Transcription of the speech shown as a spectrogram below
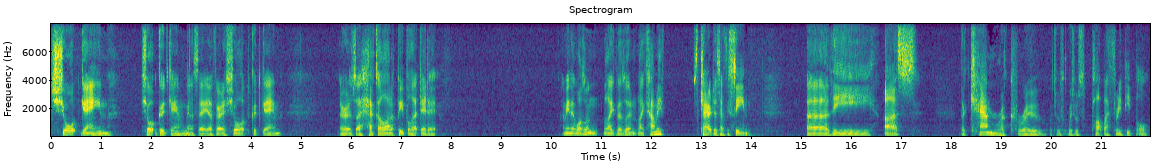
short game, short good game, I'm gonna say, a very short good game, there is a heck of a lot of people that did it. I mean, it wasn't like there's only like how many characters have we seen? Uh, the us, the camera crew, which was which was part by three people.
